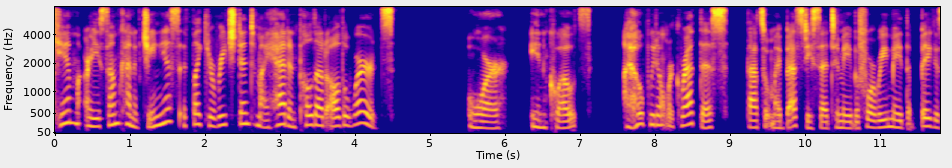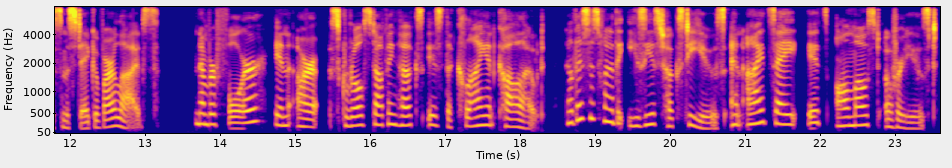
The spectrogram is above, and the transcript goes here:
Kim, are you some kind of genius? It's like you reached into my head and pulled out all the words. Or, in quotes, I hope we don't regret this. That's what my bestie said to me before we made the biggest mistake of our lives. Number four in our scroll stopping hooks is the client call out. Now, this is one of the easiest hooks to use, and I'd say it's almost overused.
